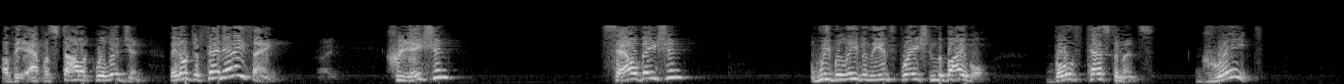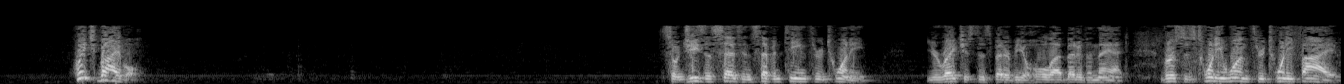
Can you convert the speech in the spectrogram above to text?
of the apostolic religion. They don't defend anything. Right. Creation, salvation. We believe in the inspiration of the Bible. Both testaments. Great. Which Bible? So Jesus says in 17 through 20, your righteousness better be a whole lot better than that. Verses 21 through 25,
